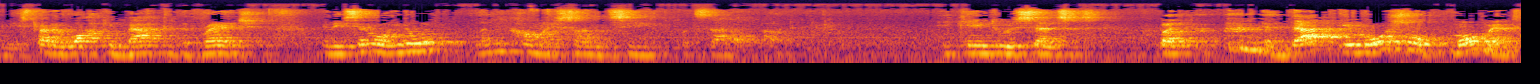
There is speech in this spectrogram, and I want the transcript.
And he started walking back to the branch. And he said, Oh, you know what? Let me call my son and see what's that all about. He came to his senses. But in that emotional moment,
